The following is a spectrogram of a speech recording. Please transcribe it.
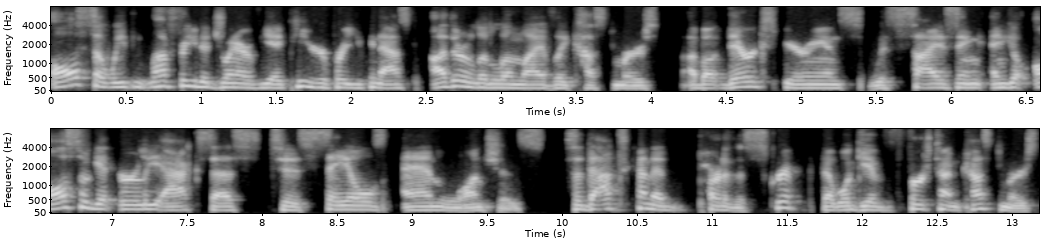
Also, we'd love for you to join our VIP group where you can ask other Little and Lively customers about their experience with sizing. And you'll also get early access to sales and launches. So that's kind of part of the script that we'll give first time customers.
